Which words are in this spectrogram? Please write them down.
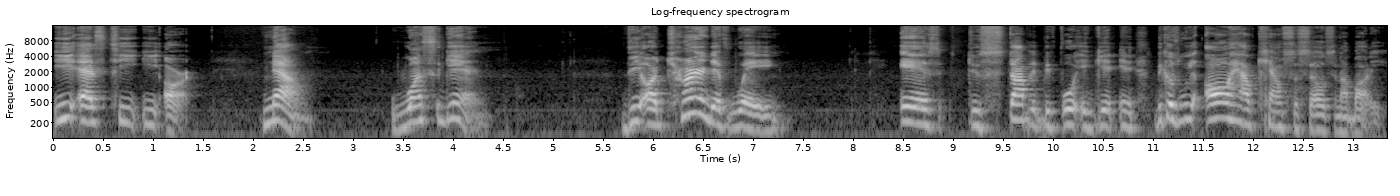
E S T E R. Now, once again, the alternative way is to stop it before it get in because we all have cancer cells in our body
